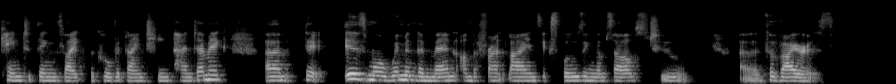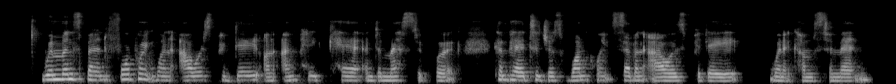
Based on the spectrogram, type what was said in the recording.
came to things like the COVID 19 pandemic. Um, there is more women than men on the front lines exposing themselves to uh, the virus. Women spend 4.1 hours per day on unpaid care and domestic work, compared to just 1.7 hours per day when it comes to men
